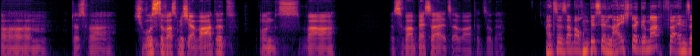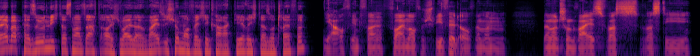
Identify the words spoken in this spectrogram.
Ähm, das war, ich wusste, was mich erwartet und es war, es war besser als erwartet sogar. Hat es aber auch ein bisschen leichter gemacht für einen selber persönlich, dass man sagt, oh, ich weiß, da weiß ich schon mal, auf welche Charaktere ich da so treffe? Ja, auf jeden Fall. Vor allem auf dem Spielfeld auch, wenn man, wenn man schon weiß, was, was die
